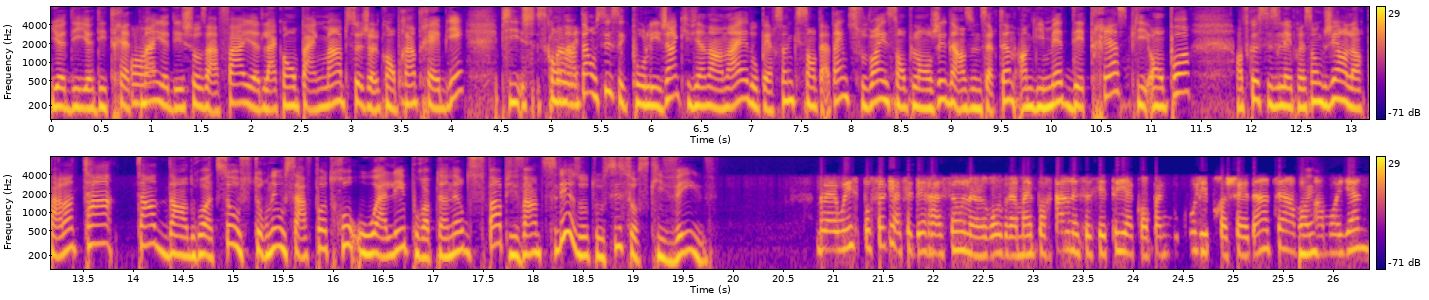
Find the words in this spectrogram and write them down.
il, y a des, il y a des traitements, il y a des choses à faire, il y a de l'accompagnement, puis ça, je le comprends très bien. Puis ce qu'on entend aussi, c'est que pour les gens qui viennent en aide aux personnes qui sont atteintes, souvent, ils sont plongés dans une certaine, entre guillemets, détresse, puis ont pas, en tout cas, c'est l'impression que j'ai en leur parlant, tant tant d'endroits que ça où se tourner, où savent pas trop où aller pour obtenir du support, puis ventiler les autres aussi sur ce qu'ils vivent. Ben oui, c'est pour ça que la fédération a un rôle vraiment important. La société accompagne beaucoup les proches aidants. Tu sais, en, moyenne, une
